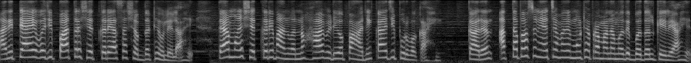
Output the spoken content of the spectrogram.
आणि त्याऐवजी पात्र शेतकरी असा शब्द ठेवलेला आहे. त्यामुळे शेतकरी बांधवांना हा व्हिडिओ पाहणे काळजीपूर्वक आहे. कारण आत्तापासून याच्यामध्ये मोठ्या प्रमाणामध्ये बदल केले आहेत.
